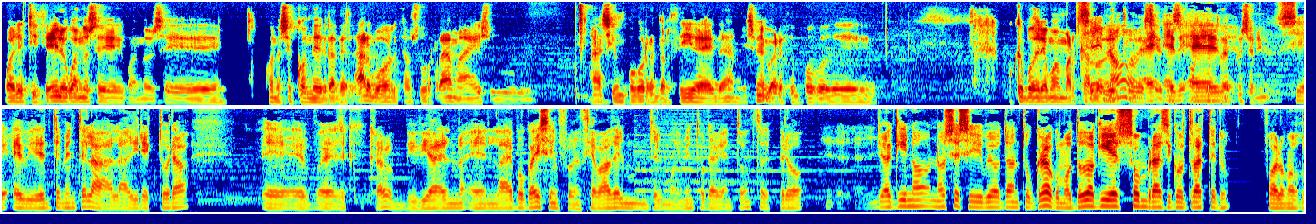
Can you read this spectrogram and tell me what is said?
o el hechicero cuando se, cuando se, cuando se esconde detrás del árbol, con sus ramas y su así un poco retorcida y tal. A mí sí me parece un poco de pues que podríamos enmarcarlo Sí, dentro no, de ese, de eh, ese eh, contexto de eh, expresionismo. sí, evidentemente la, la directora, eh, pues, claro, vivía en, en la época y se influenciaba del, del movimiento que había entonces, pero eh, yo aquí no, no sé si veo tanto, claro, como todo aquí es sombras y contraste, ¿no? Pues a lo mejor...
